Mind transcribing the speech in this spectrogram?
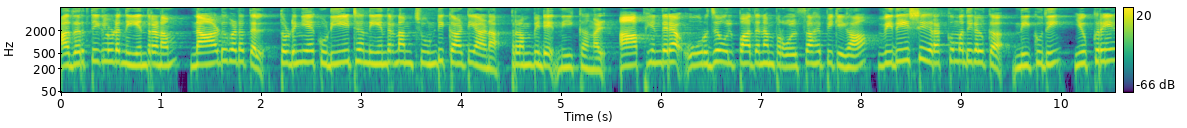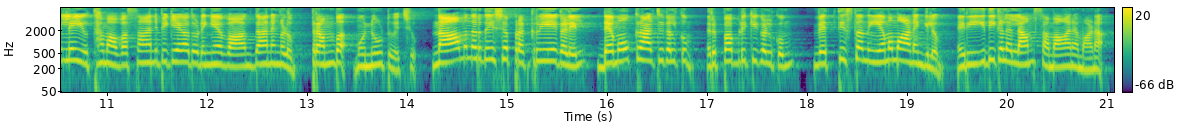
അതിർത്തികളുടെ നിയന്ത്രണം നാടുകടത്തൽ തുടങ്ങിയ കുടിയേറ്റ നിയന്ത്രണം ചൂണ്ടിക്കാട്ടിയാണ് ട്രംപിന്റെ നീക്കങ്ങൾ. ആഭ്യന്തര ഊർജ ഉൽപാദനം പ്രോത്സാഹിപ്പിക്കുക വിദേശ ഇറക്കുമതികൾക്ക് നികുതി യുക്രൈനിലെ യുദ്ധം അവസാനിപ്പിക്കുക തുടങ്ങിയ വാഗ്ദാനങ്ങളും ട്രംപ് മുന്നോട്ട് വെച്ചു. നാമനിർദ്ദേശ പ്രക്രിയകളിൽ ഡെമോക്രാറ്റുകൾക്കും റിപ്പബ്ലിക്കുകൾക്കും വ്യത്യസ്ത നിയമമാണെങ്കിലും രീതികളെല്ലാം സമാനമാണ്.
